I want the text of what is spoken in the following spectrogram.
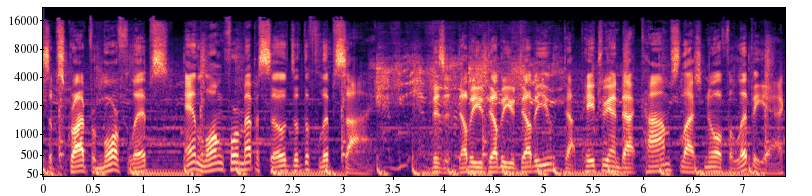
Subscribe for more flips and long form episodes of the flip side. Visit www.patreon.com slash Noah Filipiak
